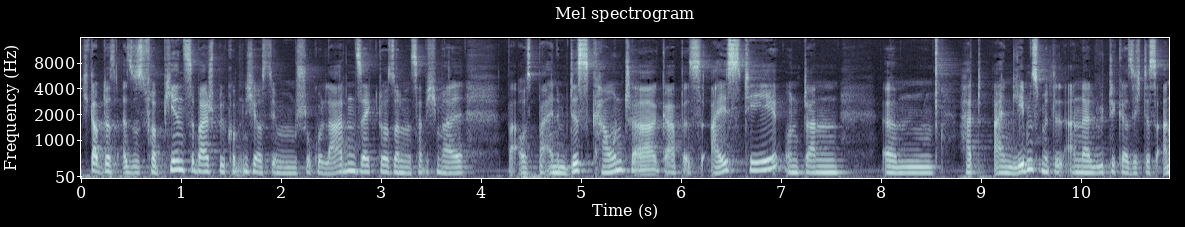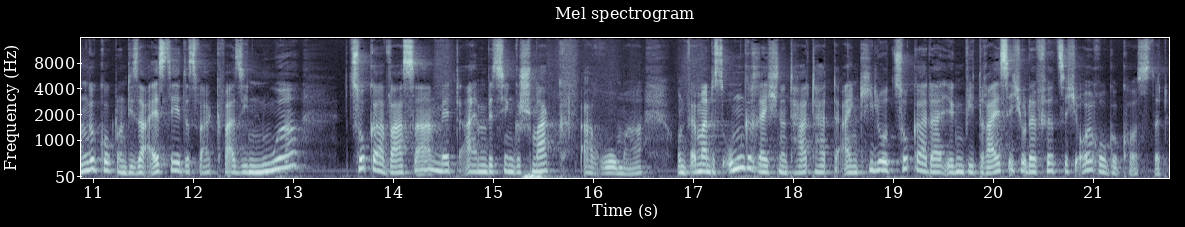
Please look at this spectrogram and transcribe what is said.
ich glaube, das, also das frappierendste Beispiel kommt nicht aus dem Schokoladensektor, sondern das habe ich mal bei, aus, bei einem Discounter gab es Eistee und dann ähm, hat ein Lebensmittelanalytiker sich das angeguckt und dieser Eistee, das war quasi nur Zuckerwasser mit einem bisschen Geschmackaroma. Und wenn man das umgerechnet hat, hat ein Kilo Zucker da irgendwie 30 oder 40 Euro gekostet.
